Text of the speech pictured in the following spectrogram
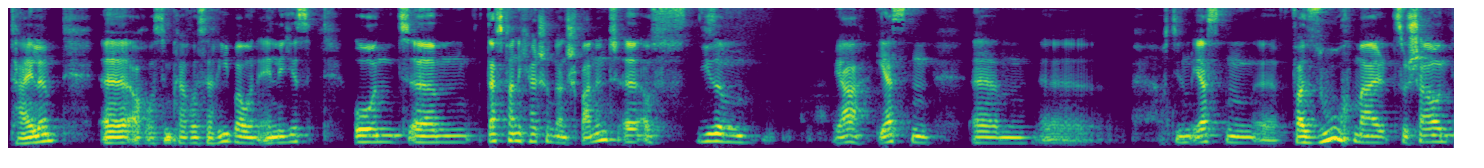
Teile, äh, auch aus dem Karosseriebau und ähnliches. Und ähm, das fand ich halt schon ganz spannend. Äh, aus diesem ja, ersten ähm, äh, aus diesem ersten äh, Versuch mal zu schauen,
